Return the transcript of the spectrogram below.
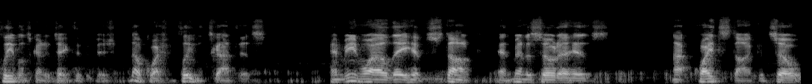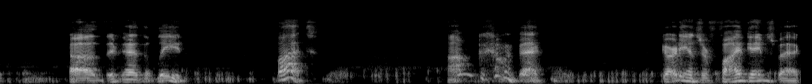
Cleveland's going to take the division. No question, Cleveland's got this. And meanwhile, they have stunk, and Minnesota has not quite stunk, and so uh, they've had the lead. But I'm coming back. Guardians are five games back.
